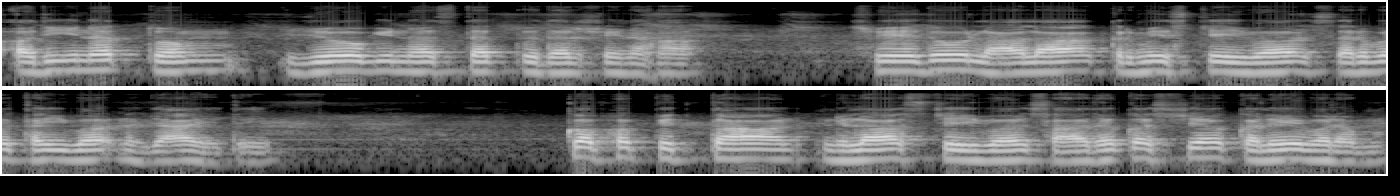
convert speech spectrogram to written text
अधीनत्व योगिनस्तत्वदर्शिन स्वेदो लाला कृमिश्च सर्वथैव न जायते। कफपित्ता नीलाश्चैव साधकस्य कलेवरम।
